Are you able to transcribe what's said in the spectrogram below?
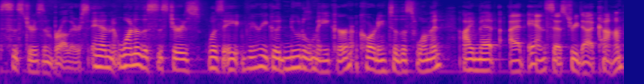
sisters and brothers. And one of the sisters was a very good noodle maker, according to this woman I met at Ancestry.com.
